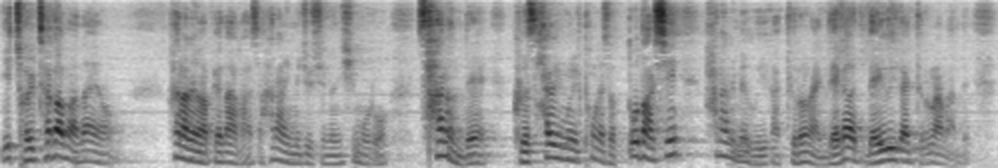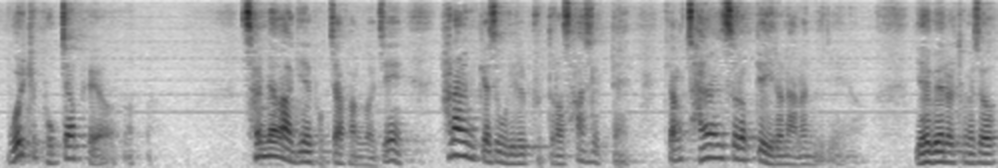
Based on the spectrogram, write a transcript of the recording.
이 절차가 많아요. 하나님 앞에 나가서 하나님이 주시는 힘으로 사는데 그 삶을 통해서 또다시 하나님의 의가 드러나요. 내가 내 의가 드러나면 안 돼. 뭐 이렇게 복잡해요. 설명하기에 복잡한 거지 하나님께서 우리를 붙들어 사실 때 그냥 자연스럽게 일어나는 일이에요. 예배를 통해서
